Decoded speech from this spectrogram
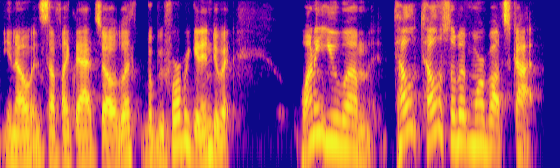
you know, and stuff like that. So let's. But before we get into it, why don't you um, tell tell us a little bit more about Scott?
